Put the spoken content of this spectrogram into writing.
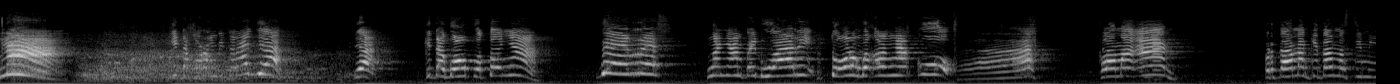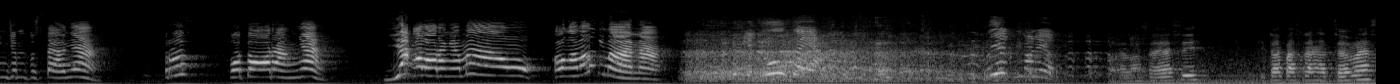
Nah, kita ke orang pintar aja. Ya, kita bawa fotonya. Beres. Nggak nyampe dua hari, tuh orang bakal ngaku. Ah, kelamaan. Pertama kita mesti minjem tuh stylenya. Terus foto orangnya. Ya kalau orangnya mau. Kalau nggak mau gimana? Ya juga ya. Lihat gimana ya? Kalau saya sih, kita pasrah aja, Mas.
